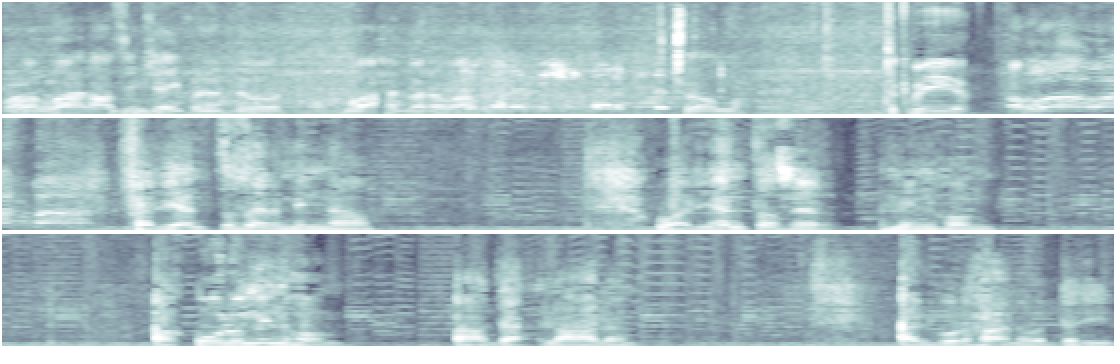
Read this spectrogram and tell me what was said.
والله العظيم جاي يكون الدور. واحد ورا واحد. إن شاء الله. تكبير. فلينتظر منا ولينتظر منهم. أقول منهم أعداء العالم. البرهان والدليل.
